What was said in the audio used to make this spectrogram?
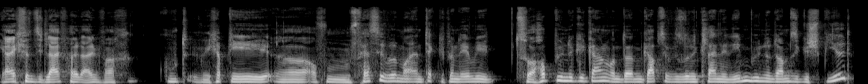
Ja, ich finde sie live halt einfach gut. Ich habe die äh, auf dem Festival mal entdeckt. Ich bin irgendwie zur Hauptbühne gegangen und dann gab es ja so eine kleine Nebenbühne, da haben sie gespielt.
